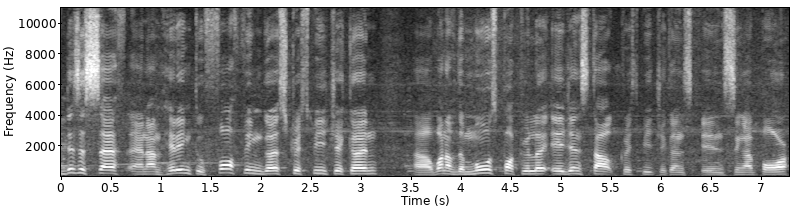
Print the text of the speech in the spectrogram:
this is Seth and I'm heading to Four Fingers Crispy Chicken, uh, one of the most popular Asian style crispy chickens in Singapore.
